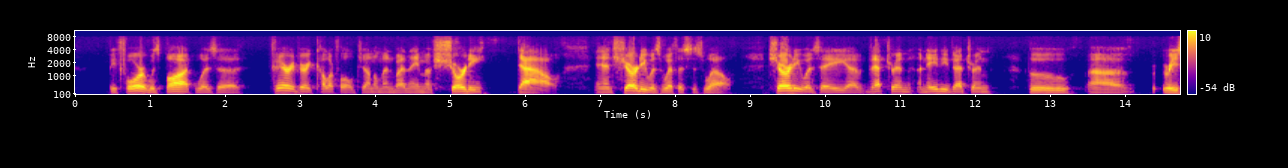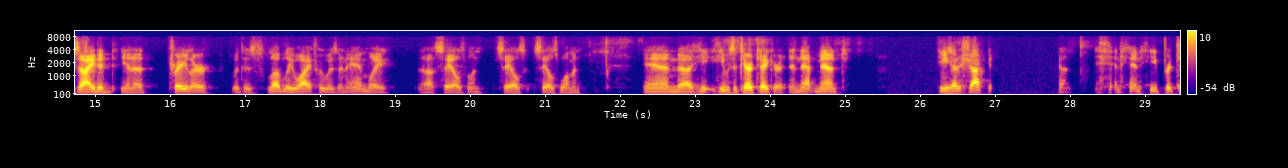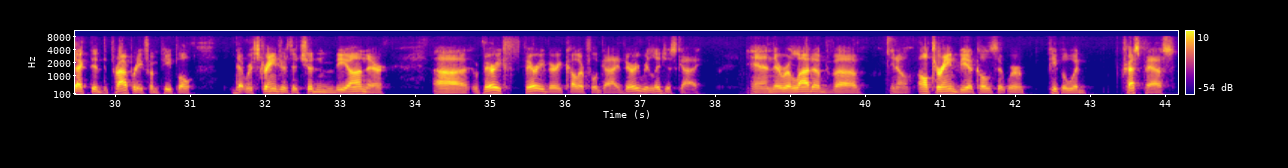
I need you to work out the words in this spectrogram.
before it was bought was a very, very colorful gentleman by the name of Shorty Dow. And Shorty was with us as well. Shorty was a, a uh, veteran, a Navy veteran who uh, resided in a trailer with his lovely wife, who was an Amway uh, salesman, sales saleswoman, and uh, he he was a caretaker, and that meant he had a shotgun, and and he protected the property from people that were strangers that shouldn't be on there. Uh, very very very colorful guy, very religious guy, and there were a lot of uh, you know all-terrain vehicles that were people would trespass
